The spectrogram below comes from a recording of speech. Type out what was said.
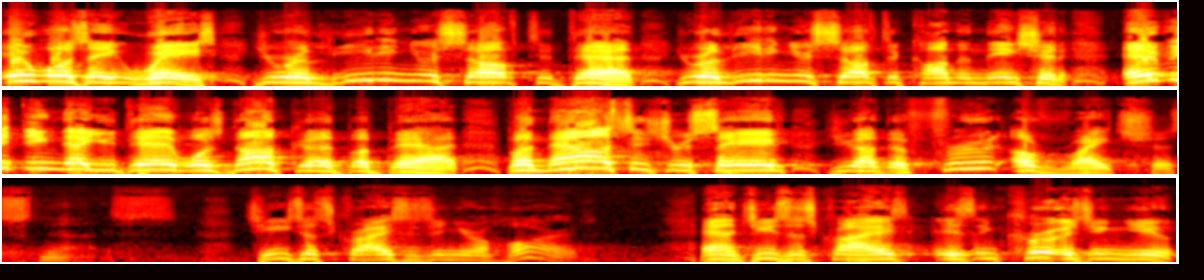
it was a waste. You were leading yourself to death. You were leading yourself to condemnation. Everything that you did was not good, but bad. But now, since you're saved, you have the fruit of righteousness. Jesus Christ is in your heart. And Jesus Christ is encouraging you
